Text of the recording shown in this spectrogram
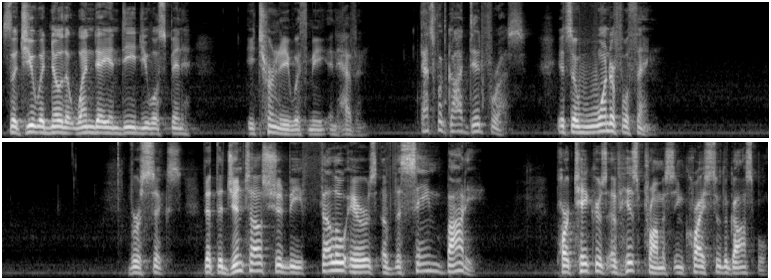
so that you would know that one day indeed you will spend eternity with me in heaven. That's what God did for us. It's a wonderful thing. Verse 6 that the Gentiles should be fellow heirs of the same body, partakers of his promise in Christ through the gospel,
